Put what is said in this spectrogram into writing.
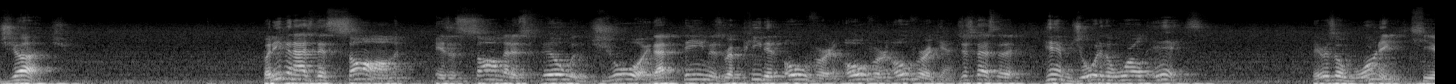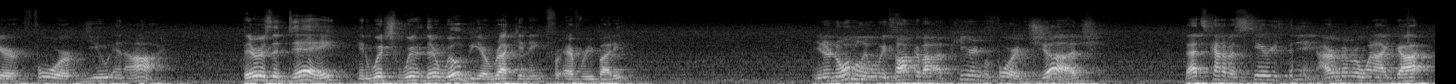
Judge. But even as this psalm is a psalm that is filled with joy, that theme is repeated over and over and over again, just as the hymn, Joy to the World, is. There is a warning here for you and I. There is a day in which there will be a reckoning for everybody. You know, normally when we talk about appearing before a judge, that's kind of a scary thing. I remember when I got,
